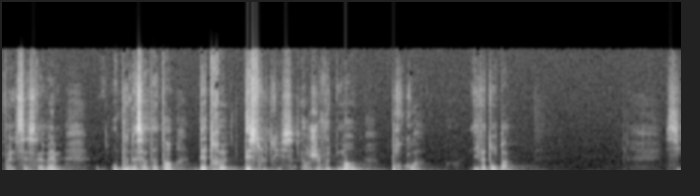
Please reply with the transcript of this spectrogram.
Enfin, elle cesserait même, au bout d'un certain temps, d'être destructrice. Alors je vous demande, pourquoi n'y va-t-on pas? Si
